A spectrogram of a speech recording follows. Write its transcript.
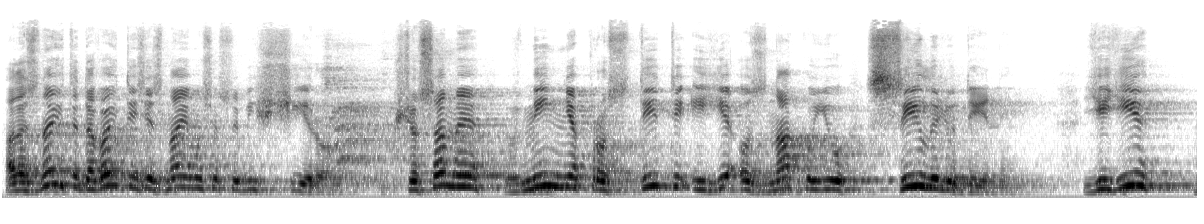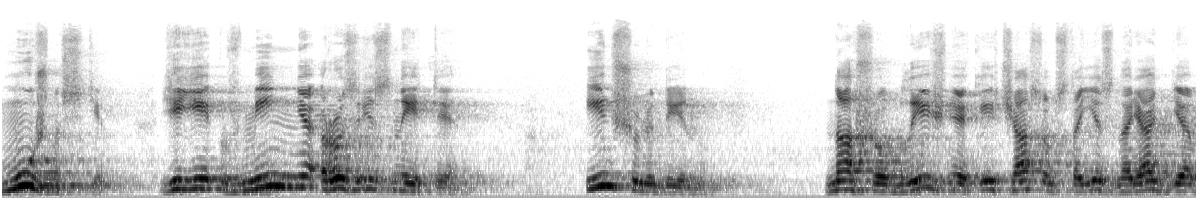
Але знаєте, давайте зізнаємося собі щиро, що саме вміння простити і є ознакою сили людини, її мужності, її вміння розрізнити іншу людину, нашого ближнього, який часом стає знаряддям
